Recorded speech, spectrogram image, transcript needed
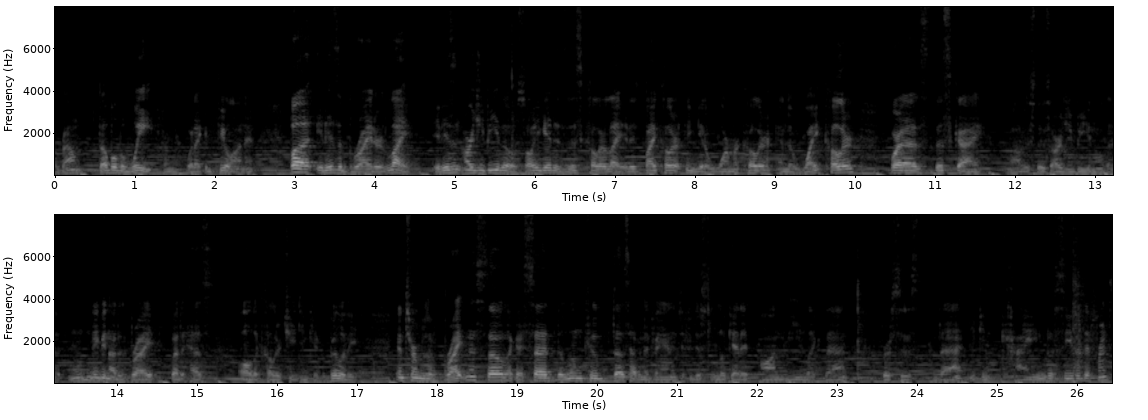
around double the weight from what I can feel on it. But it is a brighter light. It isn't RGB though, so all you get is this color light. It is bicolor, I think you get a warmer color and a white color, whereas this guy, obviously it's RGB and all that, mm, maybe not as bright, but it has all the color changing capability. In terms of brightness though, like I said, the Lume Cube does have an advantage if you just look at it on me like that versus that, you can kind of see the difference.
